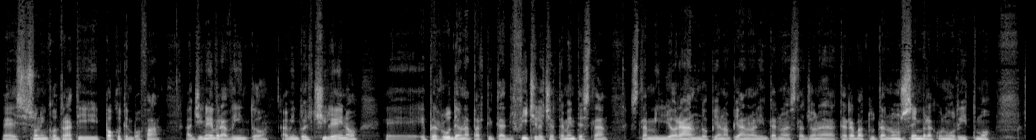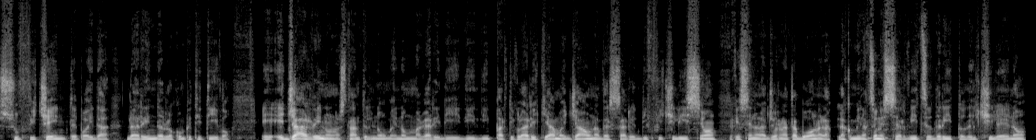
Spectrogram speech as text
eh, si sono incontrati poco tempo fa a Ginevra, ha vinto, ha vinto il cileno eh, e per Rudd è una partita difficile, certamente sta, sta, migliorando piano piano all'interno della stagione. Della terra battuta, non sembra con un ritmo sufficiente poi da, da renderlo competitivo. E, e Jarry, nonostante il nome non magari di, di, di, particolare richiamo, è già un avversario difficilissimo perché se nella giornata buona la, la combinazione servizio dritto del cileno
